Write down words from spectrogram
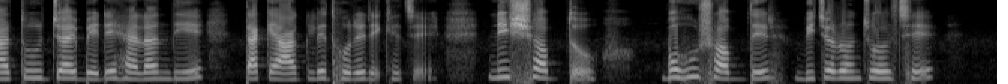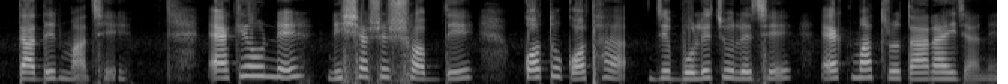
আর তুর্জয় বেডে হেলান দিয়ে তাকে আগলে ধরে রেখেছে। নিঃশব্দ, বহু শব্দের বিচরণ চলছে তাদের মাঝে। একে অন্যের নিঃশ্বাসের শব্দে কত কথা যে বলে চলেছে, একমাত্র তারাই জানে।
